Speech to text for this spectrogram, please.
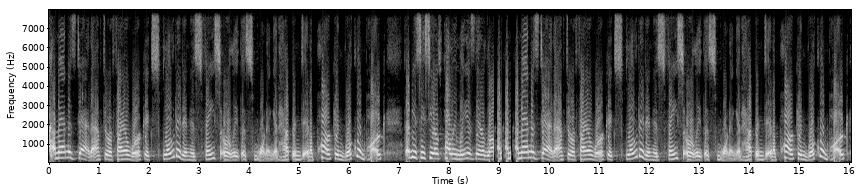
A man is dead after a firework exploded in his face early this morning. It happened in a park in Brooklyn Park. WCCO's Pauline Lee is there live. A man is dead after a firework exploded in his face early this morning. It happened in a park in Brooklyn Park.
